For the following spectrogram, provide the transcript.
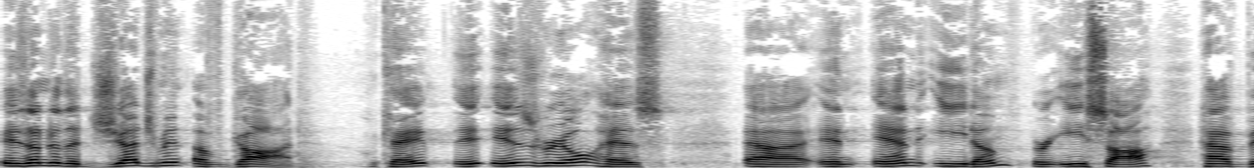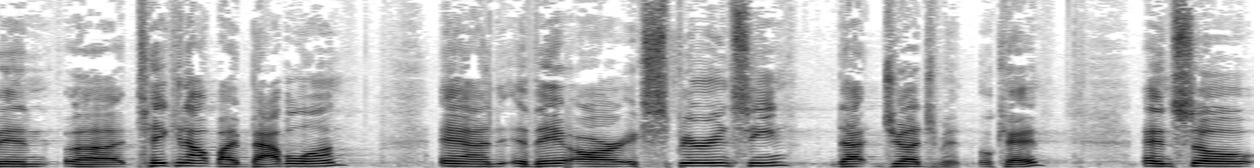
is under the judgment of God. Okay? Israel has uh, and, and Edom, or Esau, have been uh, taken out by Babylon, and they are experiencing that judgment, okay? And so,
